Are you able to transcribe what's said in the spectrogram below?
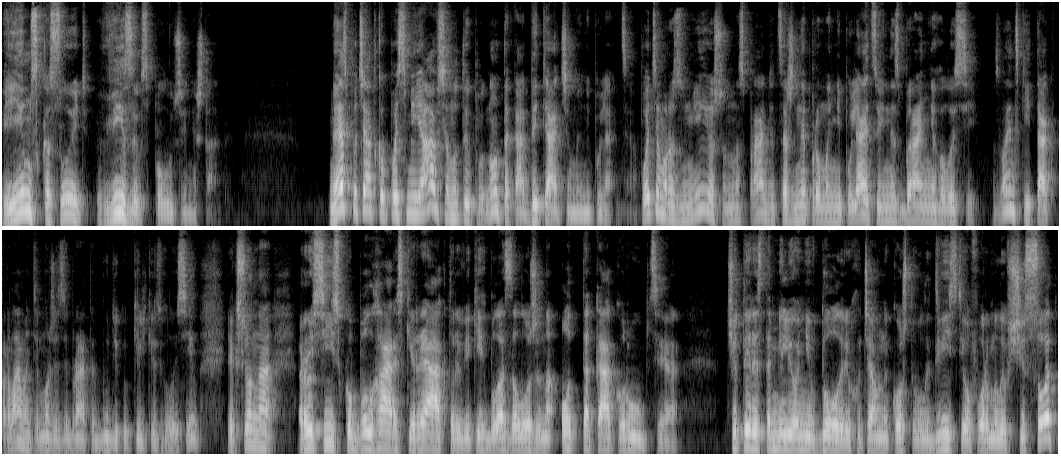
їм скасують візи в Сполучені Штати. Ну, я спочатку посміявся, ну, типу, ну така дитяча маніпуляція. А потім розумію, що насправді це ж не про маніпуляцію і не збирання голосів. Зеленський так в парламенті може зібрати будь-яку кількість голосів. Якщо на російсько-болгарські реактори, в яких була заложена от така корупція, 400 мільйонів доларів, хоча вони коштували 200, оформили в 600,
